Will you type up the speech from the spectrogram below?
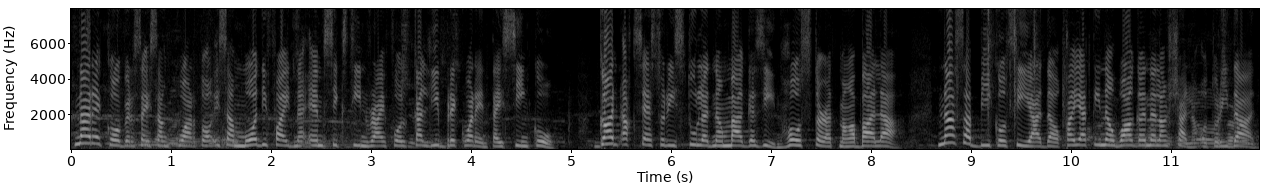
Narecover sa isang kwarto ang isang modified na M16 rifle kalibre 45. Gun accessories tulad ng magazine, holster at mga bala. Nasa Bicol si Yadaw kaya tinawagan na lang siya ng otoridad.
